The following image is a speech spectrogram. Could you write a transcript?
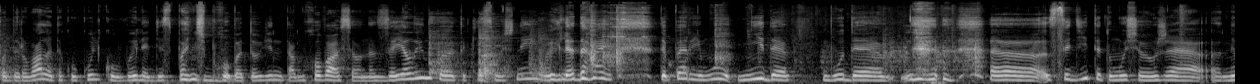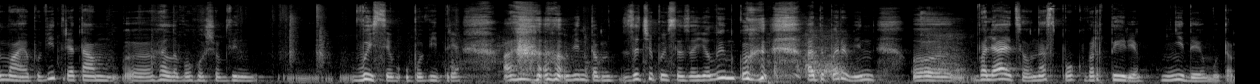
подарували таку кульку у вигляді спанч Боба. То він там ховався у нас за ялинкою, такий смішний виглядає. Тепер йому ніде буде е, сидіти, тому що вже немає повітря там е, гелевого, щоб він висів у повітрі. А він там зачепився за ялинку, а тепер він е, валяється у нас по квартирі. Ніде йому там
